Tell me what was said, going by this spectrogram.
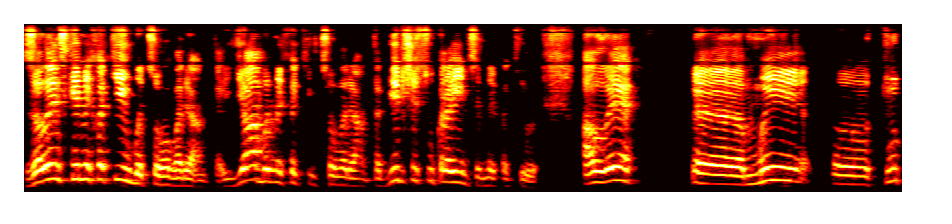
Зеленський не хотів би цього варіанта, я би не хотів цього варіанта, більшість українців не хотіли. Але е, ми е, тут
